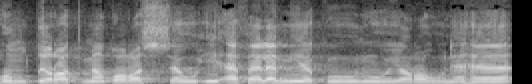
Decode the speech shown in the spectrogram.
أُمْطِرَتْ مَطَرَ السَّوْءِ أَفَلَمْ يَكُونُوا يَرَوْنَهَا ۚ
